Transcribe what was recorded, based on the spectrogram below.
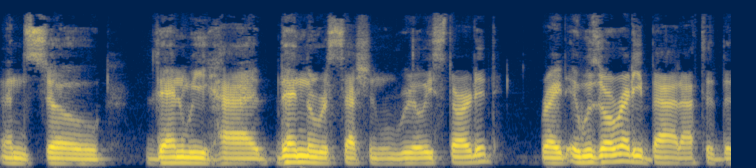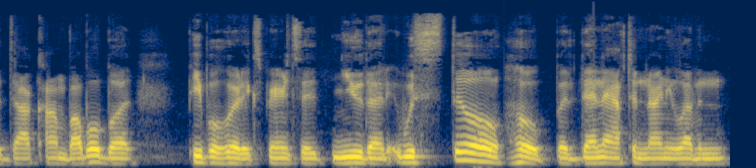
and so then we had then the recession really started. Right, it was already bad after the dot com bubble, but people who had experienced it knew that it was still hope. But then after 9 11,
